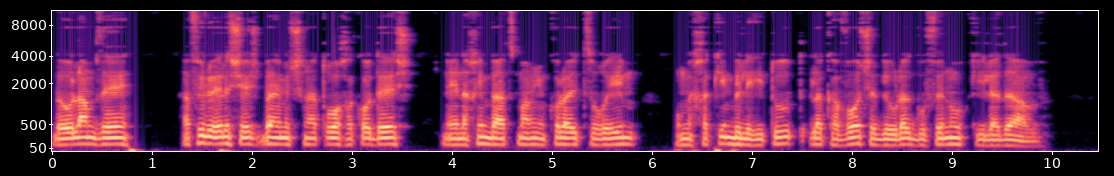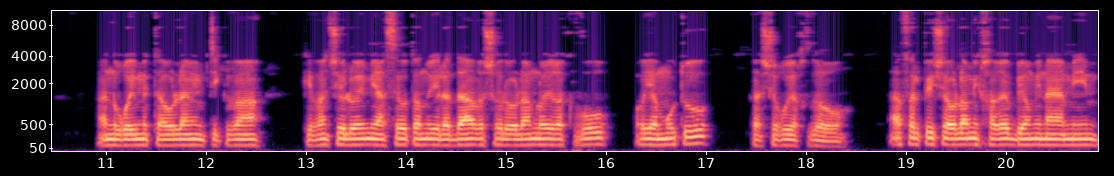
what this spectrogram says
בעולם זה, אפילו אלה שיש בהם את שכינת רוח הקודש, נאנחים בעצמם עם כל היצורים, ומחכים בלהיטות לכבוד של גאולת גופנו כילדיו. אנו רואים את העולם עם תקווה, כיוון שאלוהים יעשה אותנו ילדיו אשר לעולם לא ירקבו או ימותו כאשר הוא יחזור. אף על פי שהעולם יחרב ביום מן הימים,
